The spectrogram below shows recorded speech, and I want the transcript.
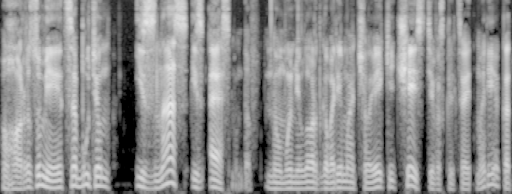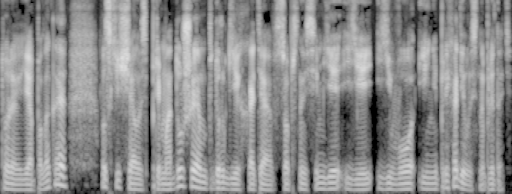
О, разумеется, будь он из нас, из Эсмондов. Но мы, милорд, говорим о человеке чести, восклицает Мария, которая, я полагаю, восхищалась прямодушием в других, хотя в собственной семье ей его и не приходилось наблюдать.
